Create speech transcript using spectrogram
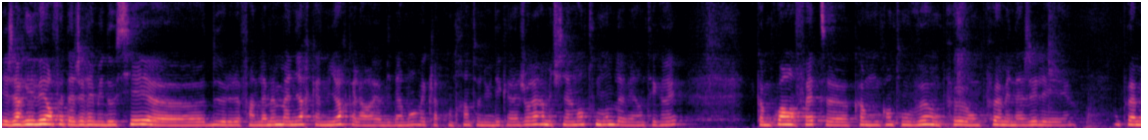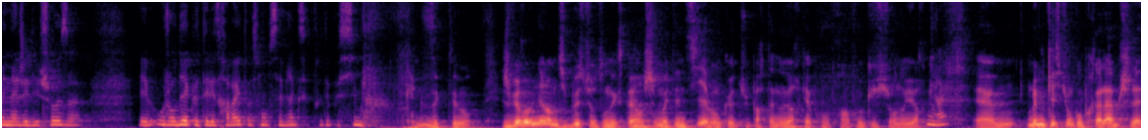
et j'arrivais en fait à gérer mes dossiers de, de la même manière qu'à New York, alors évidemment avec la contrainte du décalage horaire, mais finalement tout le monde l'avait intégré. Comme quoi, en fait, euh, comme, quand on veut, on peut, on peut aménager les choses. Et aujourd'hui, avec le télétravail, de toute façon, on sait bien que tout est possible. Exactement. Je vais revenir un petit peu sur ton expérience chez Moitensi avant que tu partes à New York. Après, on fera un focus sur New York. Euh, même question qu'au préalable la,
